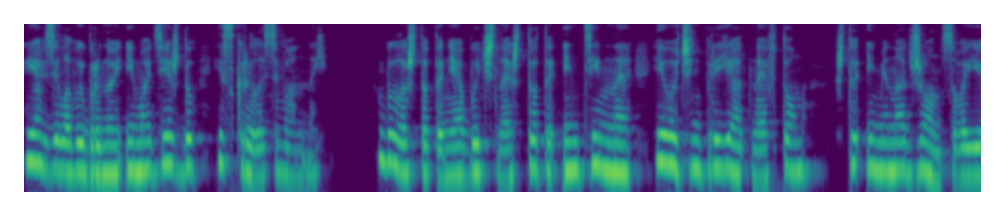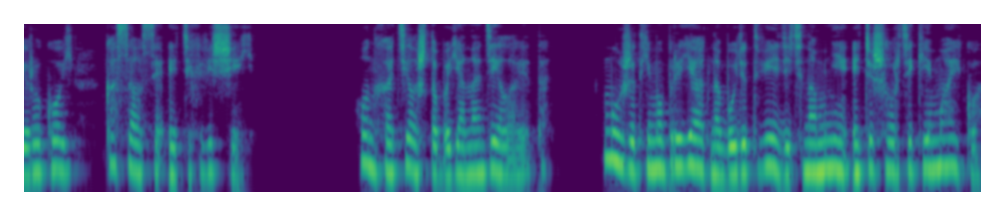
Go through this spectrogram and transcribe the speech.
Я взяла выбранную им одежду и скрылась в ванной. Было что-то необычное, что-то интимное и очень приятное в том, что именно Джон своей рукой касался этих вещей. Он хотел, чтобы я надела это. Может, ему приятно будет видеть на мне эти шортики и майку,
